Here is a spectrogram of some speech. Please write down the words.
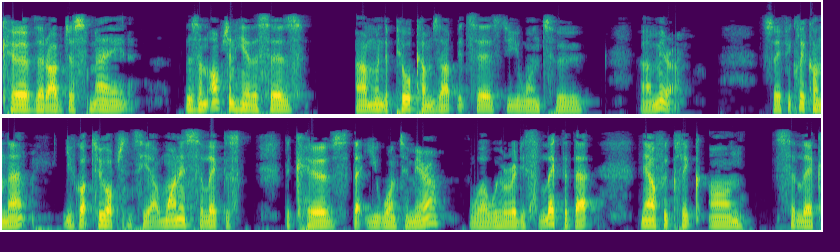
curve that I've just made, there's an option here that says um, when the pill comes up, it says do you want to uh, mirror. So if you click on that, you've got two options here. One is select the, the curves that you want to mirror. Well, we've already selected that. Now if we click on select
